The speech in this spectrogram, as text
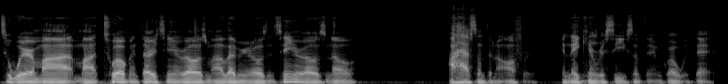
to where my my 12 and 13 year olds, my 11 year olds and 10 year olds know I have something to offer, and they can mm-hmm. receive something and grow with that.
